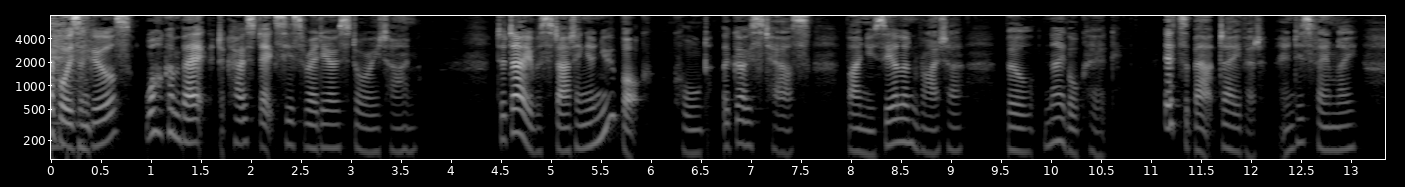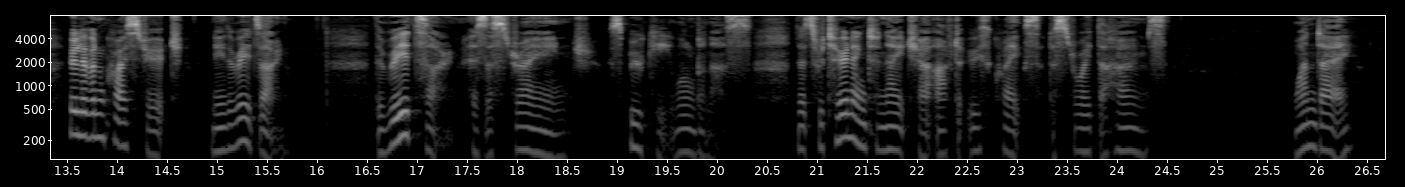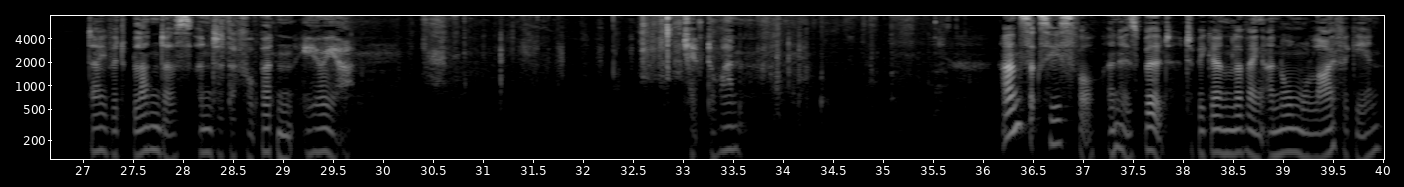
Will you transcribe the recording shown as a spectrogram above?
Hi, boys and girls. Welcome back to Coast Access Radio Storytime. Today we're starting a new book called The Ghost House by New Zealand writer Bill Nagelkerke. It's about David and his family who live in Christchurch near the Red Zone. The Red Zone is a strange, spooky wilderness that's returning to nature after earthquakes destroyed the homes. One day, David blunders into the forbidden area. Chapter 1 Unsuccessful in his bid to begin living a normal life again,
